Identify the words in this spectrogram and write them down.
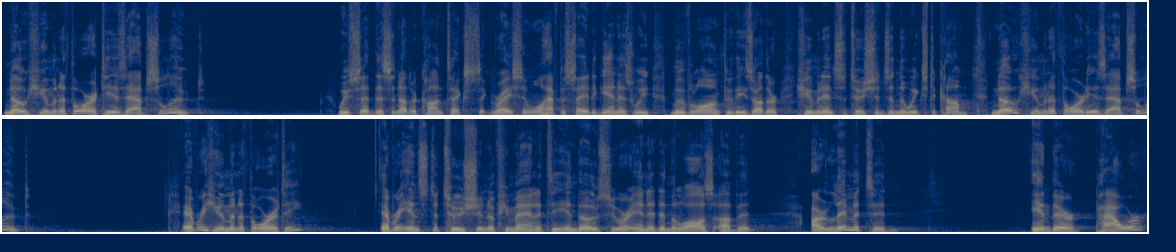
No human authority is absolute. We've said this in other contexts at Grace, and we'll have to say it again as we move along through these other human institutions in the weeks to come. No human authority is absolute. Every human authority, every institution of humanity, and those who are in it, and the laws of it, are limited in their power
